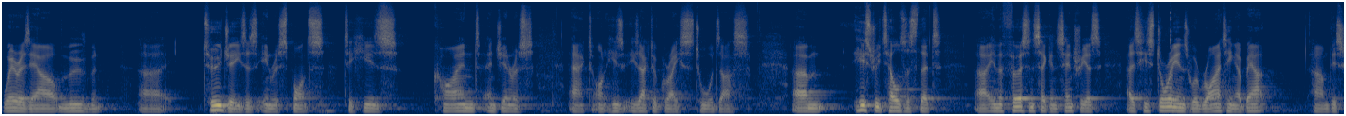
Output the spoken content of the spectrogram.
Where is our movement uh, to Jesus in response to His kind and generous act on His, his act of grace towards us? Um, history tells us that uh, in the first and second century, as as historians were writing about um, this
